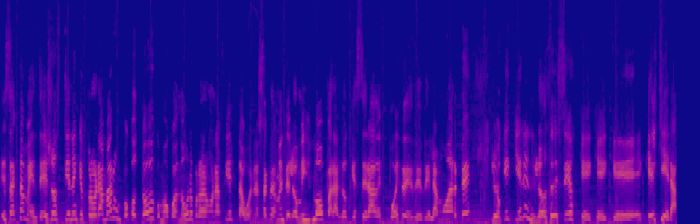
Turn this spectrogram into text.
exactamente. Ellos tienen que programar un poco todo, como cuando uno programa una fiesta. Bueno, exactamente lo mismo para lo que será después de, la muerte, lo que quieren y los deseos que, que él quiera.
